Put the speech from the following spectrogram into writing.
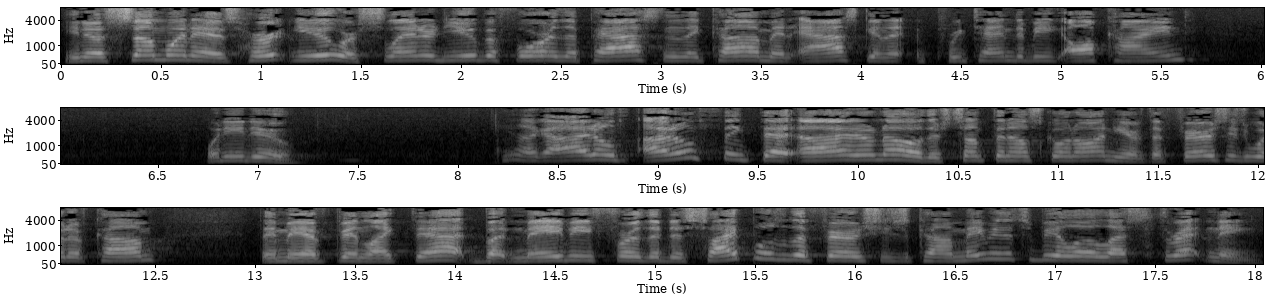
You know, someone has hurt you or slandered you before in the past, and they come and ask and pretend to be all kind. What do you do? You're like, I don't, I don't think that, I don't know. There's something else going on here. If the Pharisees would have come, they may have been like that. But maybe for the disciples of the Pharisees to come, maybe this would be a little less threatening.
